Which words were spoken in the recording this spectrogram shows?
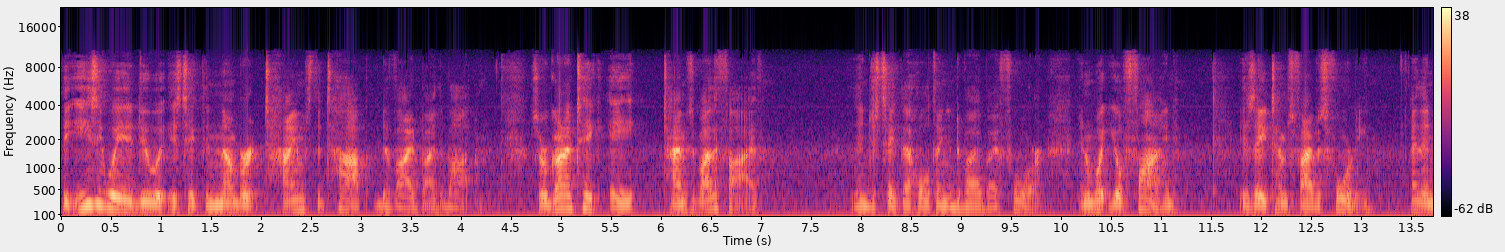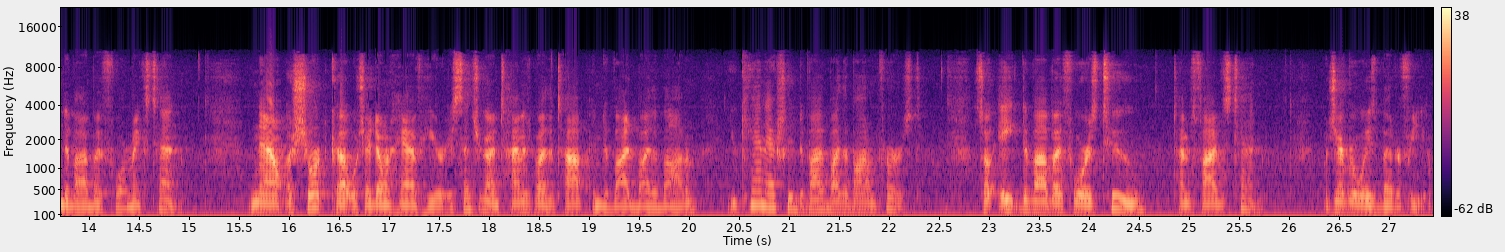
The easy way to do it is take the number times the top, divide by the bottom. So we're going to take 8 times it by the 5, then just take that whole thing and divide by 4. And what you'll find is 8 times 5 is 40, and then divide by 4 makes 10. Now, a shortcut, which I don't have here, is since you're going to times by the top and divide by the bottom, you can actually divide by the bottom first. So 8 divided by 4 is 2, times 5 is 10. Whichever way is better for you.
